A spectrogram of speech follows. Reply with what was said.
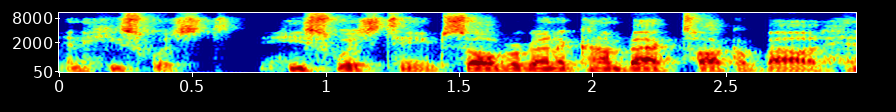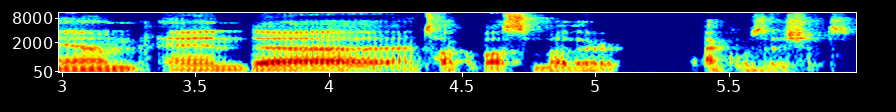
and he switched. He switched teams. So we're gonna come back talk about him and uh, talk about some other acquisitions.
